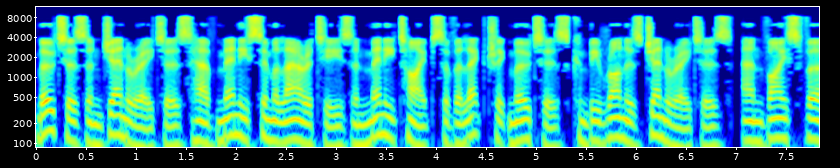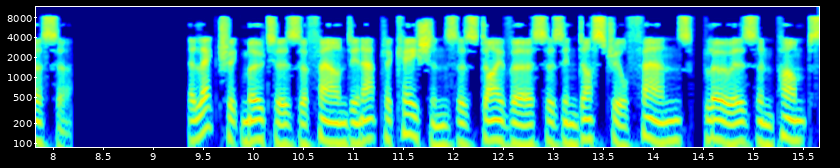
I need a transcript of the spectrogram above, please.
Motors and generators have many similarities and many types of electric motors can be run as generators, and vice versa. Electric motors are found in applications as diverse as industrial fans, blowers and pumps,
